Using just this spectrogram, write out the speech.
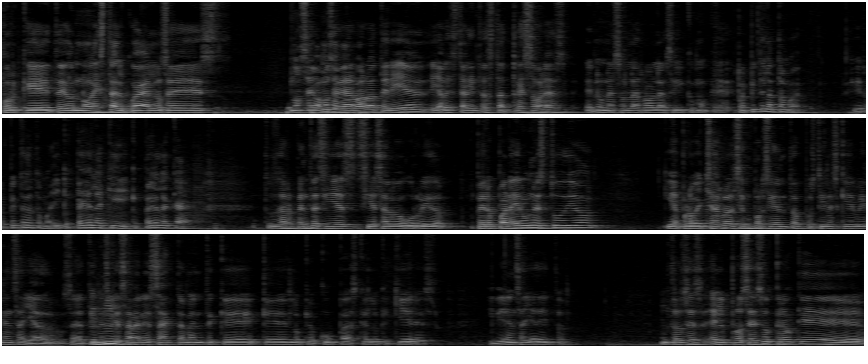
porque te digo, no es tal cual, o sea, es, no sé, vamos a grabar batería y a veces te avientas hasta tres horas en una sola rola, así como que repite la toma, y repite la toma, y que pégale aquí, y que pégale acá. Entonces de repente sí es, sí es algo aburrido. Pero para ir a un estudio y aprovecharlo al 100%, pues tienes que ir bien ensayado. O sea, tienes que saber exactamente qué, qué es lo que ocupas, qué es lo que quieres, y bien ensayadito. Entonces el proceso creo que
